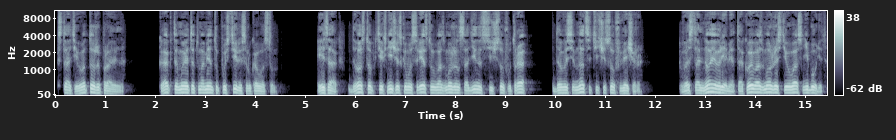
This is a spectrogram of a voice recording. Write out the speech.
Кстати, вот тоже правильно. Как-то мы этот момент упустили с руководством. Итак, доступ к техническому средству возможен с 11 часов утра до 18 часов вечера. В остальное время такой возможности у вас не будет.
